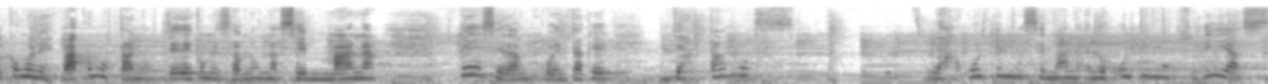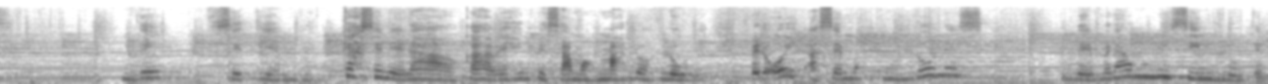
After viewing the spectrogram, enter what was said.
tal como les va? ¿Cómo están ustedes comenzando una semana? Ustedes se dan cuenta que ya estamos las últimas semanas, los últimos días de septiembre. Qué acelerado, cada vez empezamos más los lunes. Pero hoy hacemos un lunes de brownie sin gluten.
